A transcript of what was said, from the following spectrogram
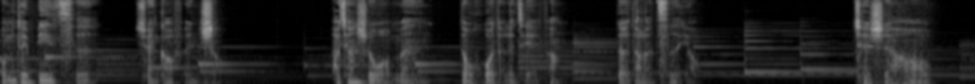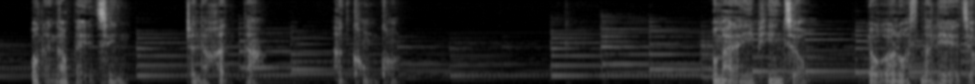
我们对彼此宣告分手，好像是我们都获得了解放，得到了自由。这时候，我感到北京真的很大，很空旷。我买了一瓶酒，有俄罗斯的烈酒，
